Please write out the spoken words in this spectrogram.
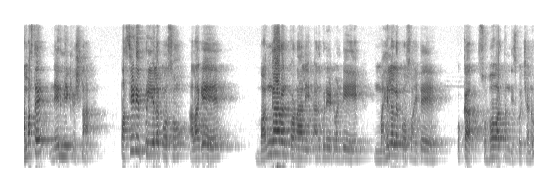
నమస్తే నేను మీ కృష్ణ. పసిడి ప్రియుల కోసం అలాగే బంగారం కొనాలి అనుకునేటువంటి మహిళల కోసం అయితే ఒక శుభవార్తను తీసుకొచ్చాను.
